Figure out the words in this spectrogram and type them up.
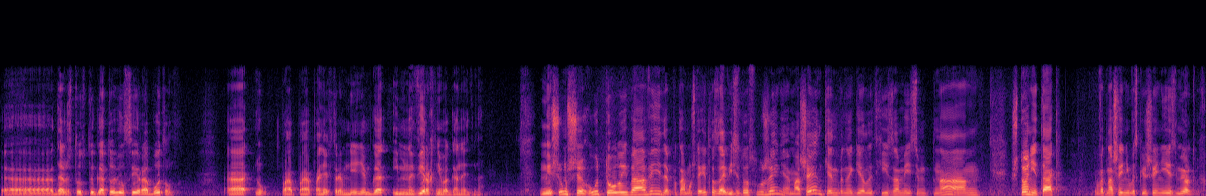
Э, Даже тот, кто готовился и работал, ну, по, по, по некоторым мнениям, именно верхнего Ганедена. Мишум шегу толу баавида, потому что это зависит от служения. Машен кенбена гелит хизамисим тнан. Что не так в отношении воскрешения из мертвых?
